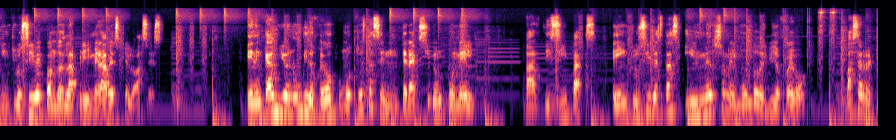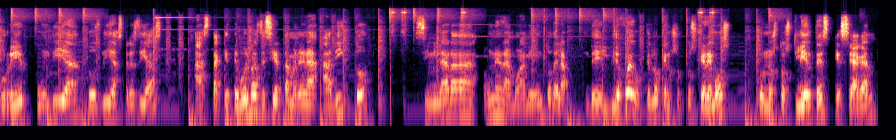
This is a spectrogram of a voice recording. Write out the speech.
inclusive cuando es la primera vez que lo haces. En cambio, en un videojuego, como tú estás en interacción con él, participas e inclusive estás inmerso en el mundo del videojuego, vas a recurrir un día, dos días, tres días, hasta que te vuelvas de cierta manera adicto, similar a un enamoramiento de la, del videojuego, que es lo que nosotros queremos con nuestros clientes que se hagan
